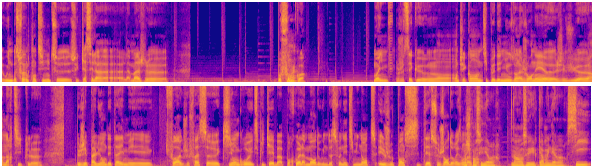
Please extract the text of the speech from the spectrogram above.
Windows Phone continue de se, se casser la, la mage euh, au fond, Ouais. quoi. Moi, il me- je sais que en, en checkant un petit peu des news dans la journée, euh, j'ai vu euh, un article que j'ai pas lu en détail, mais qu'il faudra que je fasse, qui en gros expliquait bah, pourquoi la mort de Windows Phone est imminente, et je pense citait ce genre de raison Moi, là. je pense c'est une erreur. Non, c'est clairement une erreur. Si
